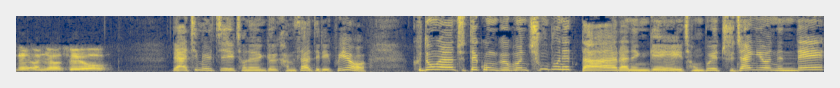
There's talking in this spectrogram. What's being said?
네, 안녕하세요. 네, 아침 일찍 전화 연결 감사드리고요. 그동안 주택 공급은 충분했다라는 게 정부의 주장이었는데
